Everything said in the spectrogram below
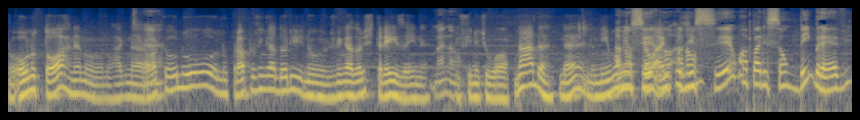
no ou no Thor, né? No, no Ragnarok, é. ou no, no próprio Vingadores. Nos Vingadores 3 aí, né? Mas não. Infinity War. Nada, né? Nenhuma a não menção. Ser, a, não, inclusive... a não ser uma aparição bem breve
